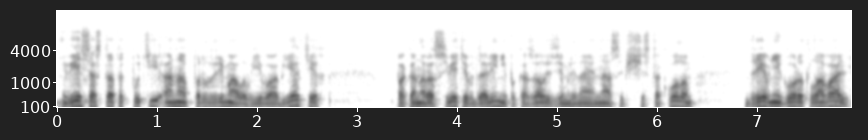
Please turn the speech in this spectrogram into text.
Весь остаток пути она продремала в его объятиях, пока на рассвете в долине показалась земляная насыпь с чистоколом, древний город Лаваль,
